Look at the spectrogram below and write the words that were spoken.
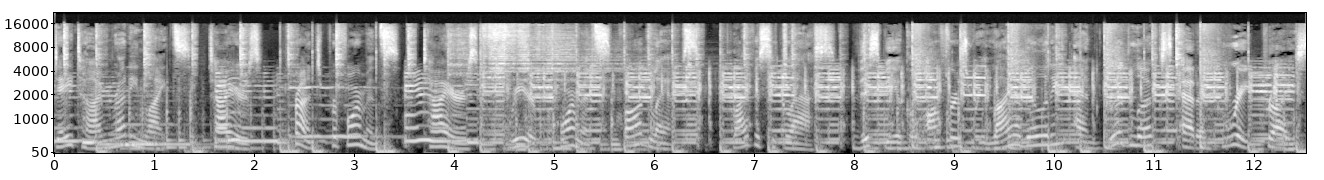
daytime running lights, tires, front performance, tires, rear performance, fog lamps, privacy glass. This vehicle offers reliability and good looks at a great price.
